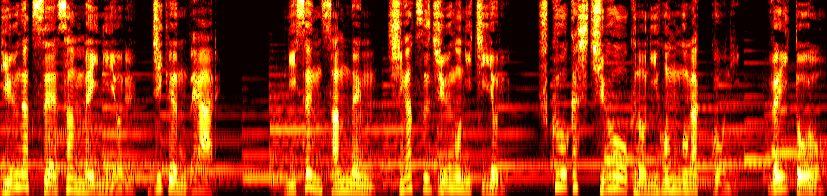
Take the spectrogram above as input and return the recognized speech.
留学生3名による事件である。2003年4月15日夜福岡市中央区の日本語学校にウェイトを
